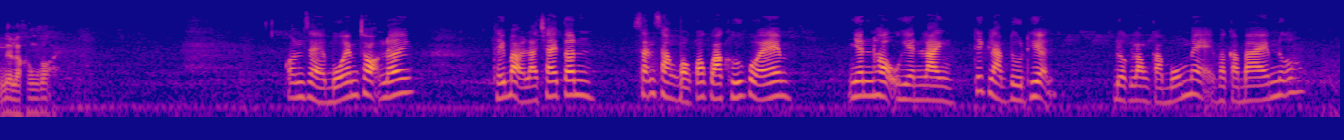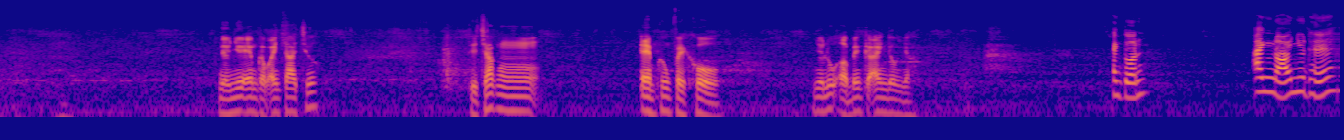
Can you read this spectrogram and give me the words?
nên là không gọi. Con rẻ bố em chọn đấy Thấy bảo là trai tân Sẵn sàng bỏ qua quá khứ của em Nhân hậu hiền lành Thích làm từ thiện Được lòng cả bố mẹ và cả bà em nữa Nếu như em gặp anh ta trước thì chắc em không phải khổ như lúc ở bên cạnh anh đâu nhỉ? Anh Tuấn, Anh nói như thế,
